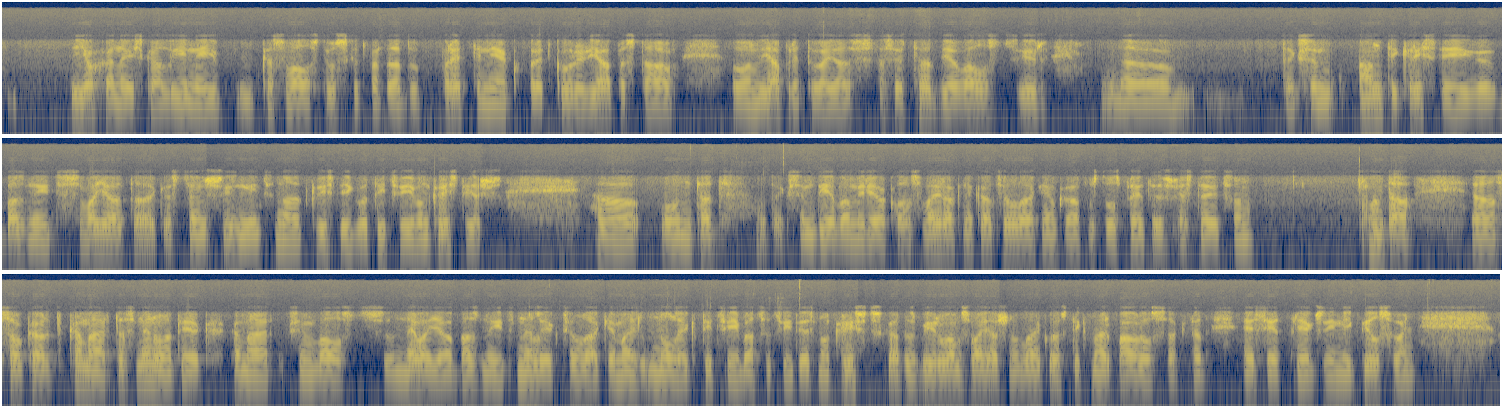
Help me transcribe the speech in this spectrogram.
Johaniskā līnija, kas valsti uzskata par tādu pretinieku, pret kuru ir jāpastāv un jāpretojās, tas ir tad, ja valsts ir uh, teiksim, antikristīga baznīcas vajātāja, kas cenšas iznīcināt kristīgo ticību un kristiešus. Uh, un tad teiksim, dievam ir jāklausa vairāk nekā cilvēkiem, kā apustulis Pēters teica. Un, tā, savukārt, kamēr tas nenotiek, kamēr tiksim, valsts nevajā baznīcu, neliek cilvēkiem aiz, noliek ticību, atsacīties no Kristus, kā tas bija Romas vajāšanas laikos, tikmēr Pāvils saka, tad esiet priekšzīmīgi pilsoņi.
